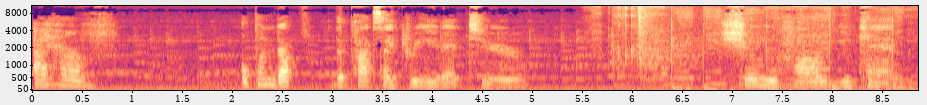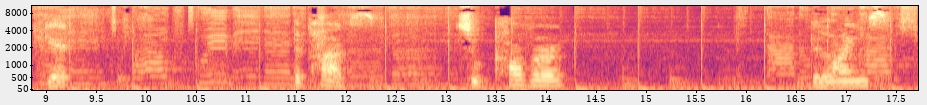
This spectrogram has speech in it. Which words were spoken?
I have opened up the parts I created to show you how you can get the parts to cover the lines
